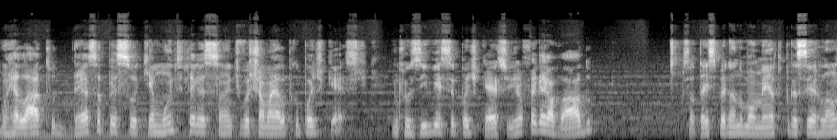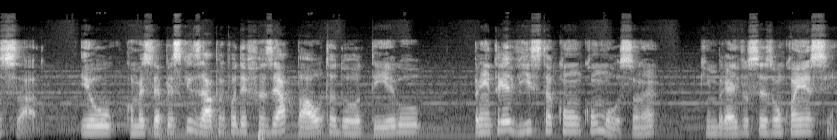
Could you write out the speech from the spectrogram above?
um relato dessa pessoa aqui é muito interessante, vou chamar ela para o podcast. Inclusive, esse podcast já foi gravado, só está esperando o momento para ser lançado. Eu comecei a pesquisar para poder fazer a pauta do roteiro para entrevista com, com o moço, né? Que em breve vocês vão conhecer.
